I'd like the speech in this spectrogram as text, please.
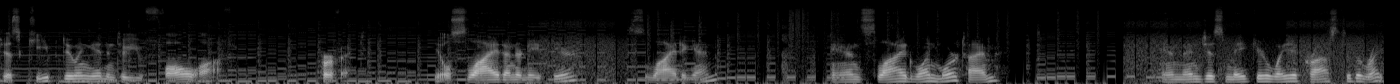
Just keep doing it until you fall off. Perfect. You'll slide underneath here, slide again, and slide one more time, and then just make your way across to the right.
